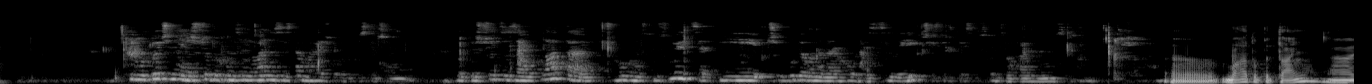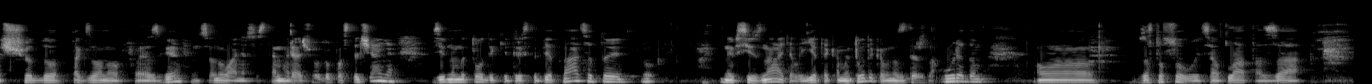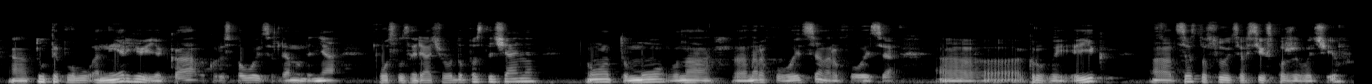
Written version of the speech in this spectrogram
Уточнення щодо функціонування системи гарячого водопостачання. Тобто, що це за оплата, чого вона стосується, і чи буде вона нараховуватись цілий рік, чи тільки стосується опалювального сезону? Е, Багато питань е, щодо так званого ФСГ, функціонування систем гарячого водопостачання. Згідно методики 315, ну не всі знають, але є така методика, вона затверджена урядом. Застосовується оплата за е, ту теплову енергію, яка використовується для надання послуг з гарячого водопостачання. Тому вона е, нараховується, нараховується е, круглий рік. Е, Це стосується всіх споживачів,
